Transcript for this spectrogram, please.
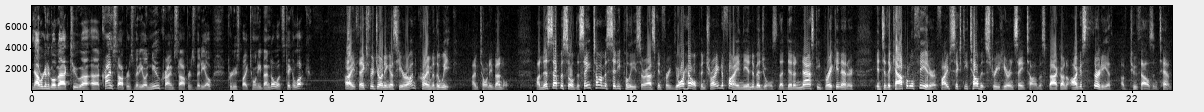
Now we're going to go back to uh, a Crime Stoppers video, a new Crime Stoppers video produced by Tony Bendel. Let's take a look. Hi, thanks for joining us here on Crime of the Week. I'm Tony Bendel. On this episode, the St. Thomas City Police are asking for your help in trying to find the individuals that did a nasty break and enter into the Capitol Theatre at 560 Talbot Street here in St. Thomas back on August 30th of 2010.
